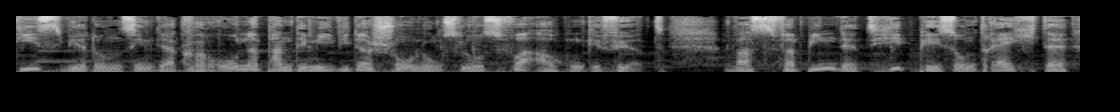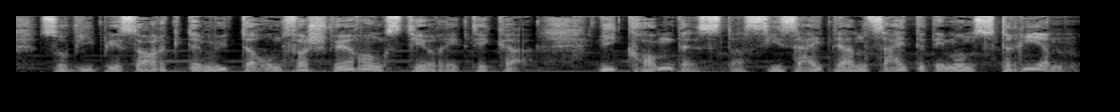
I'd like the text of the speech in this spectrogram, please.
Dies wird uns in der Corona-Pandemie wieder schonungslos vor Augen geführt. Was verbindet Hippies und Rechte sowie besorgte Mütter und Verschwörungstheoretiker? Wie kommt es, dass sie Seite an Seite demonstrieren?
